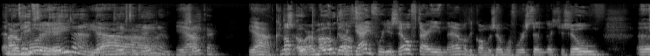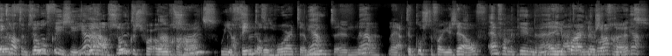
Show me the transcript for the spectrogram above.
En Maar dat heeft een reden. Ja, het heeft een reden. Zeker. Ja, knap Dus ook- hoor. Maar ook, ook dat. dat. jij voor jezelf daarin, hè, want ik kan me zomaar voorstellen dat je zo'n. eh, ik had een tunnelvisie. Ja, ja, absoluut. focus voor ogen Absoluut. had. Hoe je Absoluut. vindt dat het hoort en Ja. moet. En Ja. eh, nou ja, ten koste van jezelf. En van mijn kinderen. En, je partner zag van- het.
